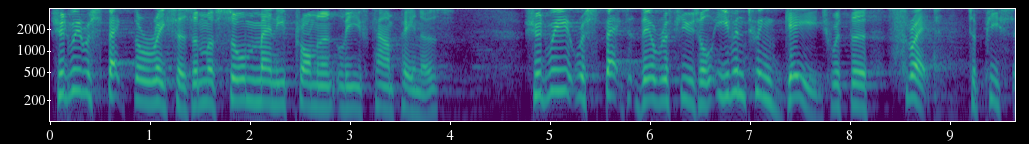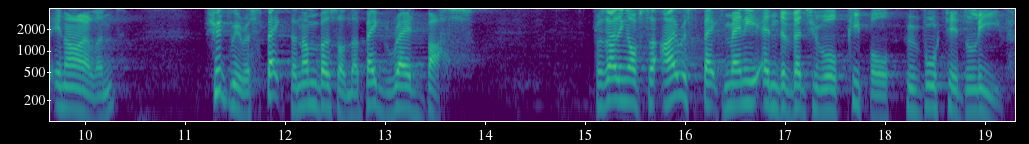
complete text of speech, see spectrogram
Should we respect the racism of so many prominent Leave campaigners? Should we respect their refusal even to engage with the threat to peace in Ireland, should we respect the numbers on the big red bus? Presiding officer, I respect many individual people who voted leave.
